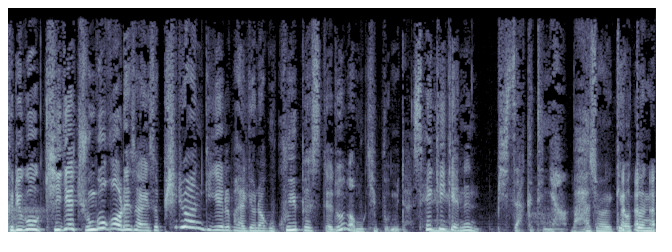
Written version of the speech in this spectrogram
그리고 기계 중고 거래상에서 필요한 기계를 발견하고 구입했을 때도 너무 기쁩니다. 새 기계는 비싸거든요. 맞아. 이렇게 어떤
